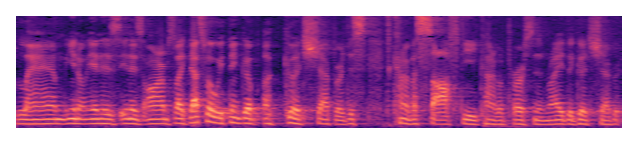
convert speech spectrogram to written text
lamb, you know, in his, in his arms. Like, that's what we think of a good shepherd, this kind of a softy kind of a person, right? The good shepherd.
